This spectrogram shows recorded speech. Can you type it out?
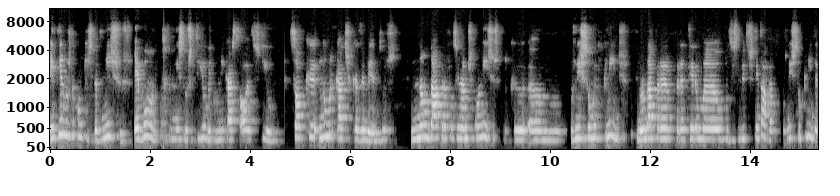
Em termos de conquista de nichos, é bom definir-se o estilo e comunicar só esse estilo. Só que no mercado dos casamentos, não dá para funcionarmos com nichos, porque um, os nichos são muito pequeninos, não dá para, para ter uma, um posicionamento sustentável. Os nichos são pequeninos, é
